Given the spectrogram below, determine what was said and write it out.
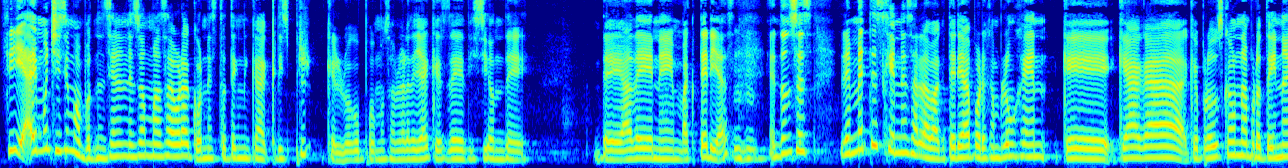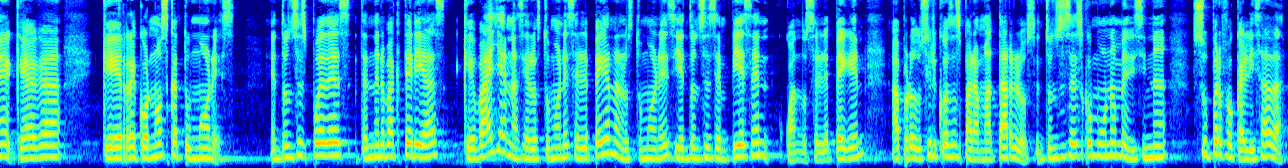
Sí, hay muchísimo potencial en eso, más ahora con esta técnica CRISPR, que luego podemos hablar de ella, que es de edición de, de ADN en bacterias. Entonces, le metes genes a la bacteria, por ejemplo, un gen que, que haga, que produzca una proteína que haga que reconozca tumores. Entonces puedes tener bacterias que vayan hacia los tumores, se le pegan a los tumores y entonces empiecen, cuando se le peguen, a producir cosas para matarlos. Entonces es como una medicina súper focalizada.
